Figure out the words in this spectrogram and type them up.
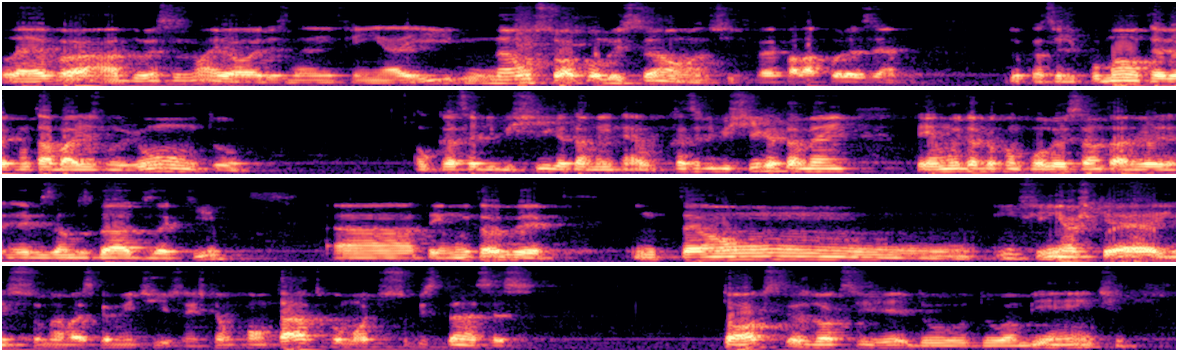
leva a doenças maiores, né? Enfim, aí não só a poluição, a gente vai falar, por exemplo, do câncer de pulmão, tem a ver com tabagismo junto, o câncer de bexiga também, tem, o câncer de bexiga também tem muito a ver com poluição, tá revisando os dados aqui, uh, tem muito a ver. Então, enfim, acho que é, em suma, basicamente isso. A gente tem um contato com um monte de substâncias tóxicas do oxigênio do, do ambiente,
